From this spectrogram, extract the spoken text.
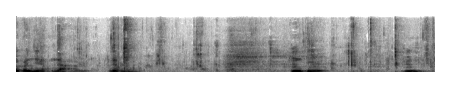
ba? Ano pa dinakdaan? Okay. Hmm.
